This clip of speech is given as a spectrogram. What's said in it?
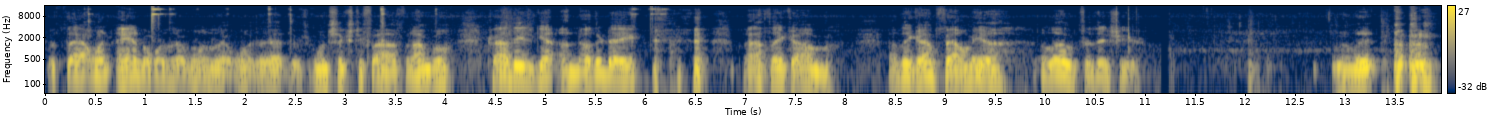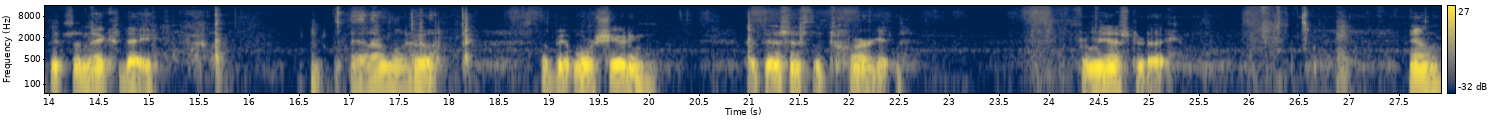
with that one and or that one that one that 165, but I'm going to try these again another day. I think I'm I think I've found me a, a load for this year. Well, it, it's the next day, and I'm going to do a, a bit more shooting, but this is the target from yesterday. And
